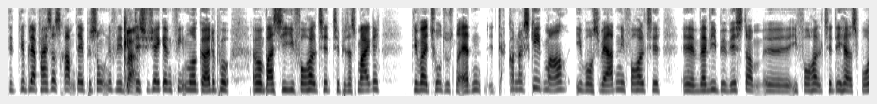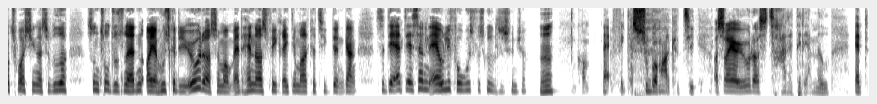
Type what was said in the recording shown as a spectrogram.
det, det bliver faktisk også ramt af personligt, fordi det, det, synes jeg ikke er en fin måde at gøre det på. Og jeg må bare sige, i forhold til, til Peter Smeichel, det var i 2018. Der er godt nok sket meget i vores verden i forhold til, øh, hvad vi er bevidst om øh, i forhold til det her sportswashing og så videre, siden 2018. Og jeg husker det i øvrigt også som om, at han også fik rigtig meget kritik dengang. Så det er, det er sådan en ærgerlig fokusforskydelse, synes jeg. Mm. Kom, nej, fik jeg super meget kritik. Og så er jeg i øvrigt også træt af det der med, at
